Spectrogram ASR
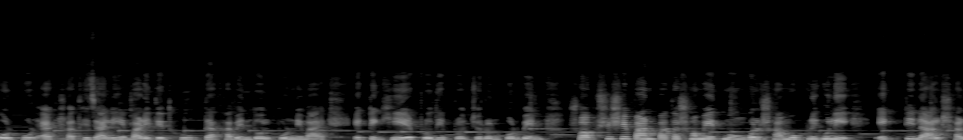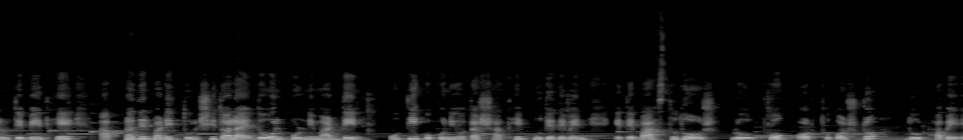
কর্পূর একসাথে জ্বালিয়ে বাড়িতে ধূপ দেখাবেন দোল পূর্ণিমায়। একটি ঘিয়ের প্রদীপ প্রজ্বলন করবেন। সবশেষে পান পাতা সমেত মঙ্গল সামগ্রীগুলি একটি লাল শালুতে বেঁধে আপনাদের বাড়ির তুলসী তলায় দোল পূর্ণিমার দিন অতি গোপনীয়তার সাথে পুঁতে দেবেন। এতে বাস্তুদোষ রোগ ভোগ অর্থকষ্ট দূর হবে।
